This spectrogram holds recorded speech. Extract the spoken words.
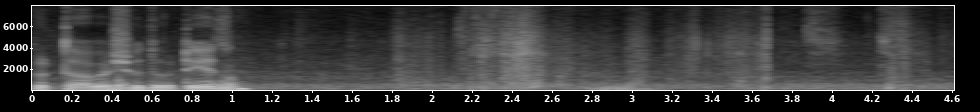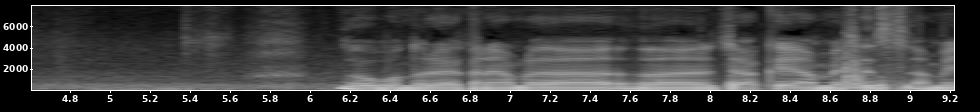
করতে হবে শুধু, ঠিক আছে? তো বন্ধুরা, এখানে আমরা যাকে মেসেজ আমি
